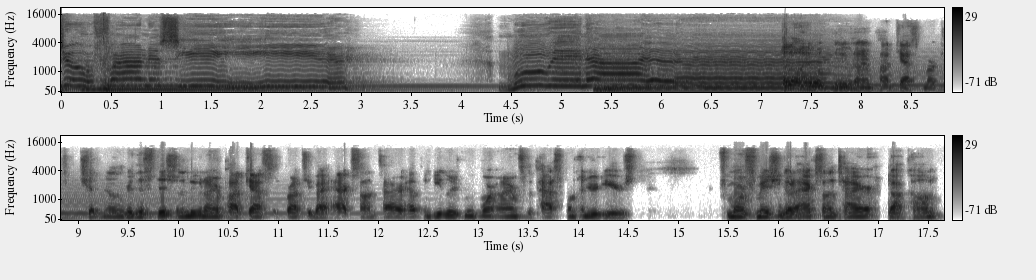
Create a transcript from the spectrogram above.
You'll find us here. Moving higher. Hello and welcome to Moving Iron Podcast. Mark Chip Nellinger. This edition of the Moving Iron Podcast is brought to you by Axon Tire, helping dealers move more iron for the past 100 years. For more information, go to axontire.com.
